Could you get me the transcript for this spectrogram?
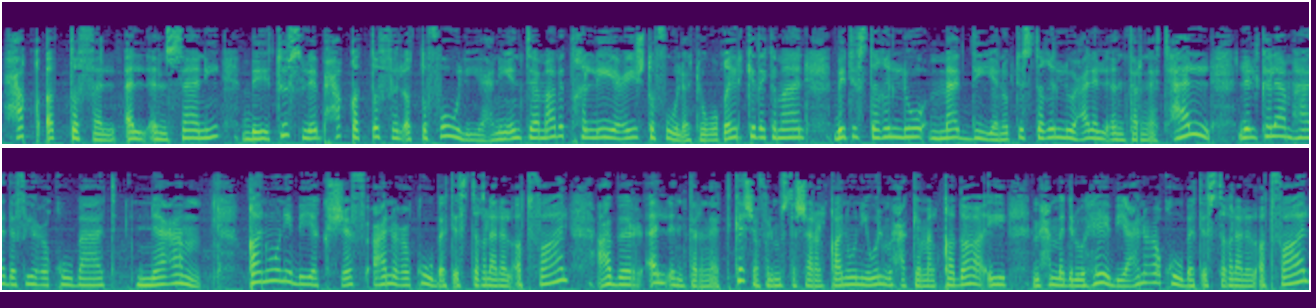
حق الطفل الإنساني بتسلب حق الطفل الطفولي. يعني أنت ما بتخليه يعيش طفولته وغير كذا كمان بتستغله ماديا وبتستغله على الإنترنت. هل للكلام هذا في عقوبات؟ نعم. قانوني بيكشف عن عقوبة استغلال الأطفال عبر الإنترنت. كشف المستشار القانوني والمحكم القضائي محمد الوهيبي عن عقوبة استغلال الأطفال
